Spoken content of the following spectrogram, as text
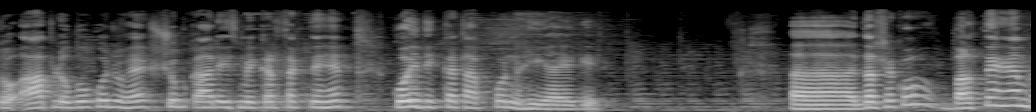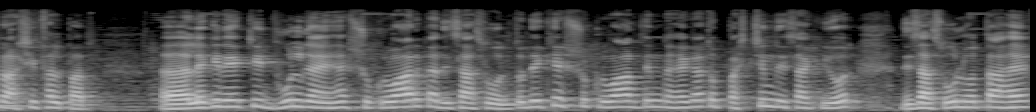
तो आप लोगों को जो है शुभ कार्य इसमें कर सकते हैं। कोई दिक्कत आपको नहीं आएगी। दर्शकों, बढ़ते हैं हम राशिफल पर। लेकिन एक चीज़ भूल गए हैं, शुक्रवार का दिशाशूल तो देखिए, शुक्रवार दिन रहेगा तो पश्चिम दिशा की ओर दिशाशूल होता है।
